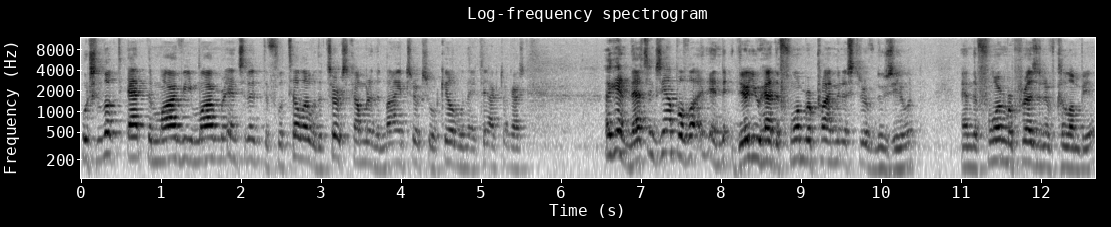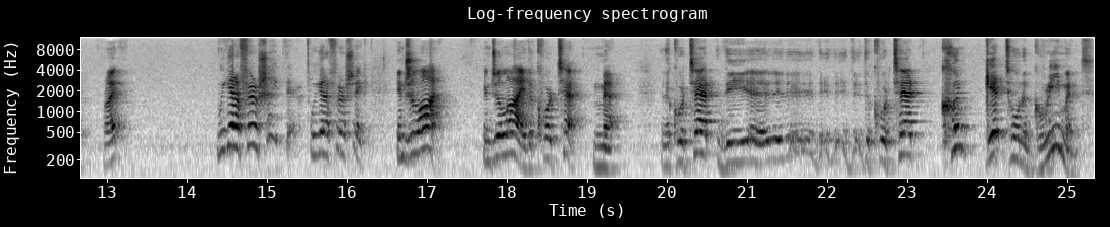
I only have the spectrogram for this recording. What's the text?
which looked at the Marvi Marmara incident, the flotilla with the Turks coming, and the nine Turks who were killed when they attacked our guys. Again, that's an example of, uh, and there you had the former Prime Minister of New Zealand and the former President of Colombia, right? We got a fair shake there. We got a fair shake. In July, in July, the quartet met. And the quartet, the, uh, the, the, the quartet couldn't get to an agreement,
